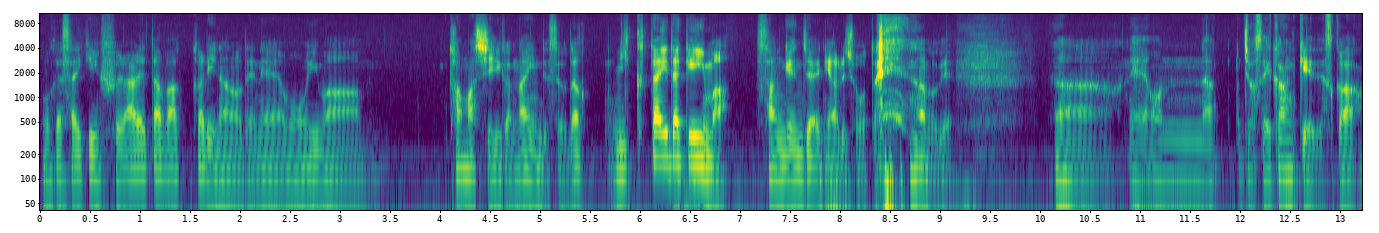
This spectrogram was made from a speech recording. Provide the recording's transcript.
僕は最近振られたばっかりなのでねもう今魂がないんですよ。だから肉体だけ今三軒茶屋にある状態なので。あね女女性関係ですか。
